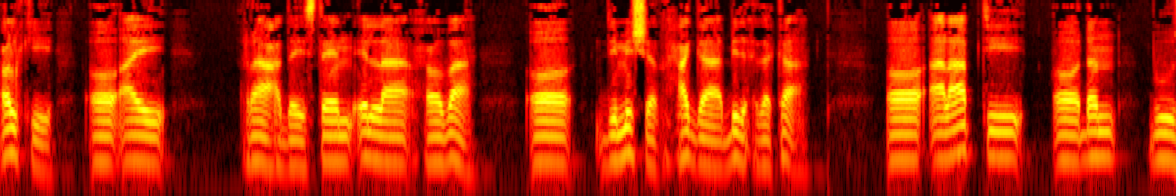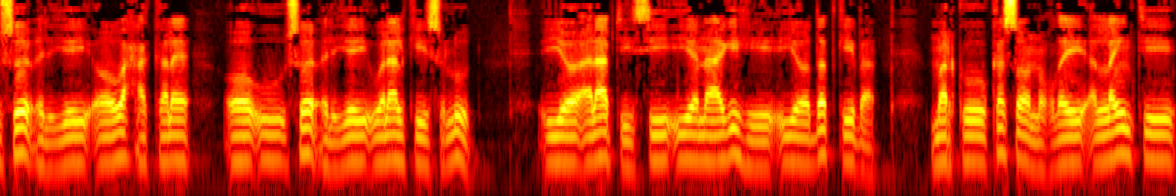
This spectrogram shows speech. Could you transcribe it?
colkii oo ay raacdaysteen ilaa xoobaa oo dimashik xagga bidixda ka ah oo alaabtii oo dhan buu soo celiyey oo waxa kale oo uu soo celiyey walaalkiis luud iyo alaabtiisii iyo naagihii iyo dadkiiba. Markuu ka soo noqday layntii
